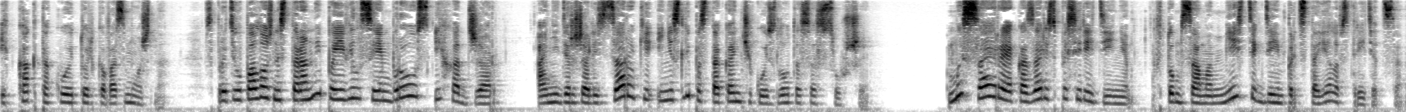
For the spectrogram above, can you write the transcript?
и как такое только возможно, с противоположной стороны появился Эмброуз и Хаджар. Они держались за руки и несли по стаканчику из лотоса суши. Мы с Сайрой оказались посередине, в том самом месте, где им предстояло встретиться.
